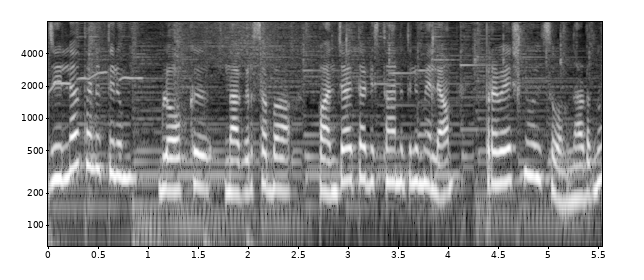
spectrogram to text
ജില്ലാ തലത്തിലും ബ്ലോക്ക് നഗരസഭ പഞ്ചായത്ത് അടിസ്ഥാനത്തിലുമെല്ലാം പ്രവേശനോത്സവം നടന്നു.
